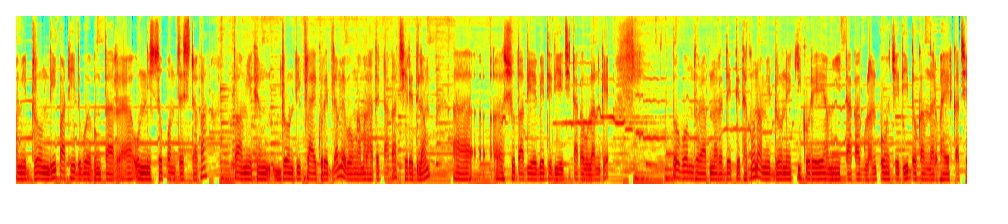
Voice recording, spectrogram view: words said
আমি ড্রোন দিয়ে পাঠিয়ে দেবো এবং তার উনিশশো পঞ্চাশ টাকা। তো আমি এখন ড্রোনটি ফ্লাই করে দিলাম এবং আমার হাতে টাকা ছেড়ে দিলাম। সুতা দিয়ে বেঁধে দিয়েছি টাকাগুলানকে। তো বন্ধুরা, আপনারা দেখতে থাকুন আমি ড্রোনে কি করে আমি টাকাগুলান পৌঁছে দিই দোকানদার ভাইয়ের কাছে।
